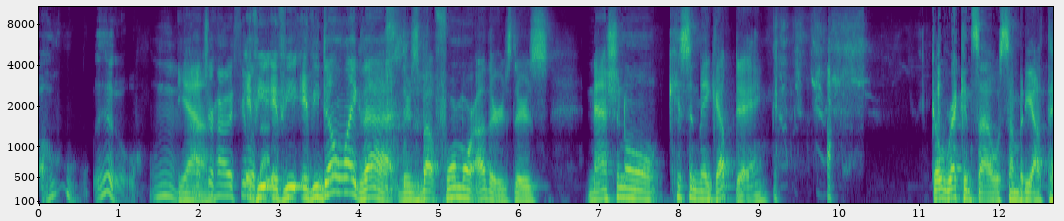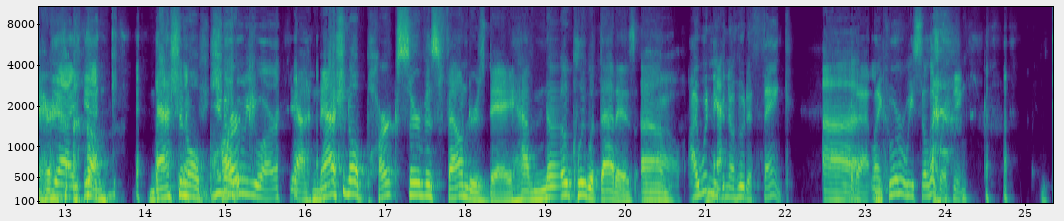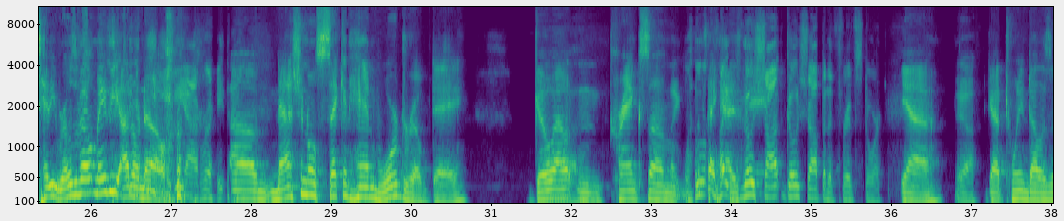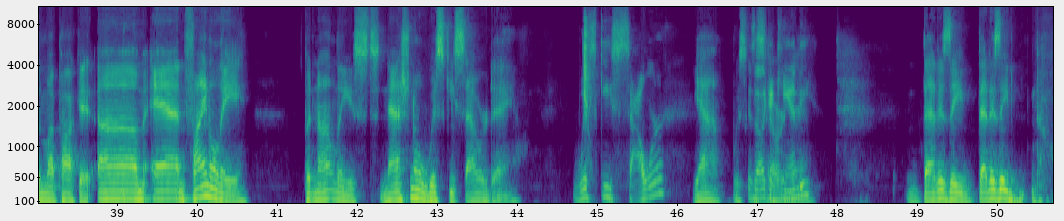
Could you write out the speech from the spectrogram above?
Oh, ew. Mm, Yeah. Not sure how I feel If about you it. if you if you don't like that, there's about four more others. There's National Kiss and Make Up Day. Go reconcile with somebody out there. Yeah, yeah. Um, National Park. you know who you are. yeah, National Park Service Founders Day. Have no clue what that is. Um, wow. I wouldn't na- even know who to thank for uh, that. Like, who are we celebrating? Teddy Roosevelt, maybe I don't know. yeah, right. um, National Secondhand Wardrobe Day. Go out Uh, and crank some. Like, like go name? shop, go shop at a thrift store. Yeah, Yeah. got twenty dollars in my pocket. Um, and finally, but not least, National Whiskey Sour Day. Whiskey sour? Yeah, whiskey. Is that like a candy? Day. That is a that is a.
